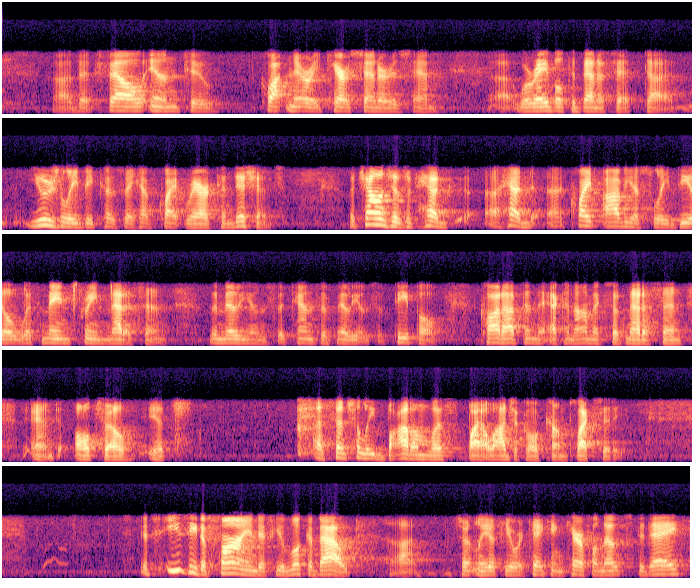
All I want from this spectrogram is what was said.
uh, that fell into quaternary care centers and uh, were able to benefit, uh, usually because they have quite rare conditions. The challenges ahead, ahead uh, quite obviously deal with mainstream medicine, the millions, the tens of millions of people caught up in the economics of medicine and also its essentially bottomless biological complexity. It's easy to find if you look about, uh, certainly if you were taking careful notes today,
